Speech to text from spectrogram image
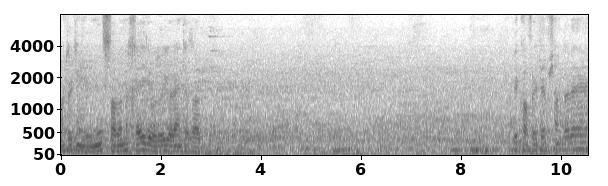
همونطور می‌بینید سالن خیلی بزرگی داره انتظار میده یه کافه دبش هم داره.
